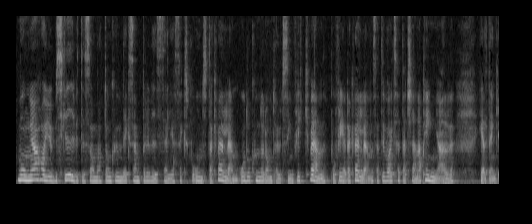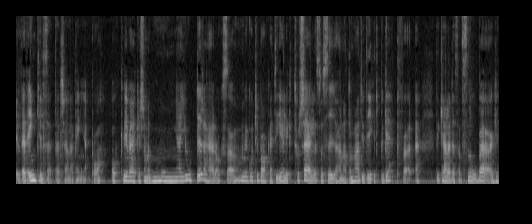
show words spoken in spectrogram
Många har ju beskrivit det som att de kunde exempelvis sälja sex på onsdagskvällen och då kunde de ta ut sin flickvän på fredagskvällen. Så att det var ett sätt att tjäna pengar, helt enkelt. Ett enkelt sätt att tjäna pengar på. Och det verkar som att många gjorde det här också. Om vi går tillbaka till Erik Torssell så säger han att de hade ett eget begrepp för det. Det kallades att sno bög.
